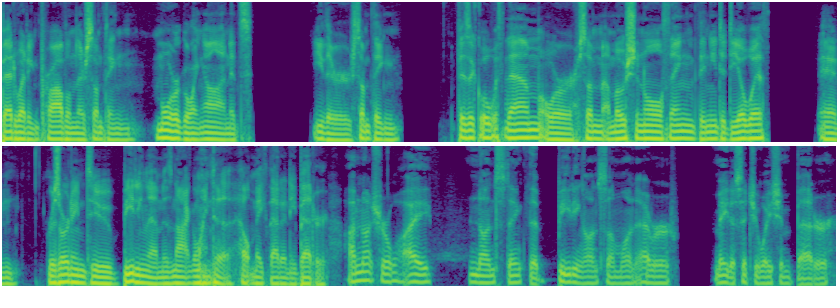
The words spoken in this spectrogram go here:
bedwetting problem, there's something more going on. It's either something physical with them or some emotional thing they need to deal with. And resorting to beating them is not going to help make that any better. I'm not sure why nuns think that beating on someone ever made a situation better.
